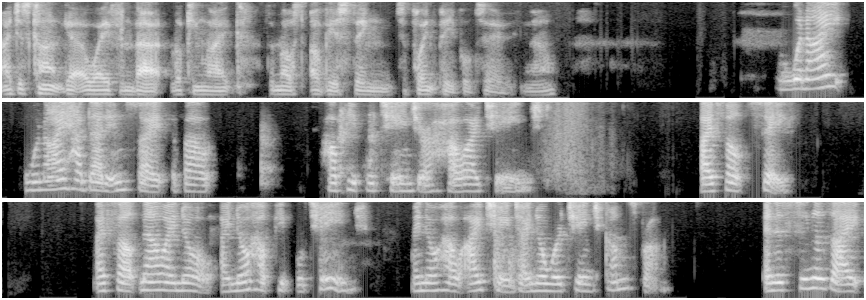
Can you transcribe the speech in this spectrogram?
I just can't get away from that looking like the most obvious thing to point people to, you know when I when I had that insight about how people change or how I changed, I felt safe. I felt now I know. I know how people change. I know how I change. I know where change comes from. And as soon as I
